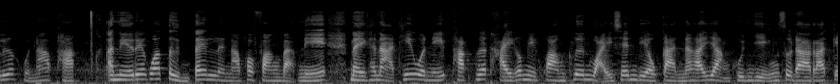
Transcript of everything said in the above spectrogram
เลือกหัวหน้าพัก อันนี้เรียกว่าตื่นเต้นเลยนะพอฟังแบบนี้ ในขณะที่วันนี้พักเพื่อไทยก็มีความเคลื่อนไหวเช่นเดียวกันนะคะ อย่างคุณหญิงสุดารัตน์เก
